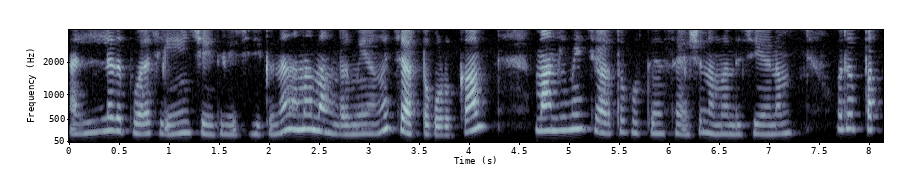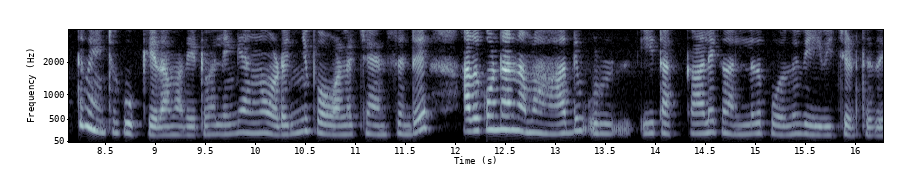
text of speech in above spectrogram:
നല്ലതുപോലെ ക്ലീൻ ചെയ്ത് വെച്ചിരിക്കുന്ന നമ്മൾ മാന്തൽ മീൻ അങ്ങ് ചേർത്ത് കൊടുക്കാം. മാന്തൽ മീൻ ചേർത്ത് കൊടുത്തതിന് ശേഷം നമ്മൾ എന്ത് ചെയ്യണം? ഒരു പത്ത് മിനിറ്റ് കുക്ക് ചെയ്താൽ മതി കേട്ടോ. അല്ലെങ്കിൽ അങ്ങ് ഉടഞ്ഞു പോകാനുള്ള ചാൻസ് ഉണ്ട്. അതുകൊണ്ടാണ് നമ്മൾ ആദ്യം ഈ തക്കാളിയൊക്കെ നല്ലതുപോലെ ഒന്ന് വേവിച്ചെടുത്തത്.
